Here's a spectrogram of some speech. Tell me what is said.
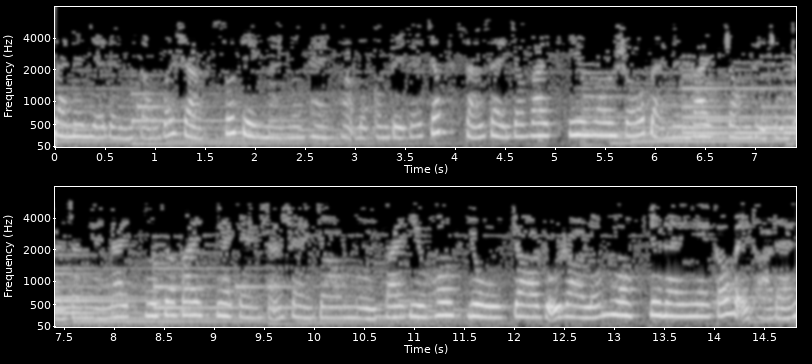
bạn nên giả định tổng quát rằng số tiền mà ngân hàng hoặc một công ty thế chấp sẵn sàng cho vay nhiều hơn số bạn nên vay trong thị trường cạnh tranh ngày nay. Người cho vay ngày càng sẵn sàng cho người vay nhiều hơn dù cho rủi ro lớn hơn. Điều này nghe có vẻ thỏa đáng,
